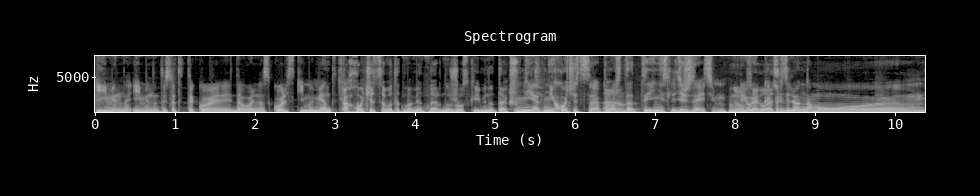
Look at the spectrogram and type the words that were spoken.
Именно, именно. То есть это такой довольно скользкий момент. А хочется в этот момент, наверное, жестко именно так шутить. Нет, не хочется. Просто ты не следишь за этим. Ну, Привык согласен. к определенному э,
